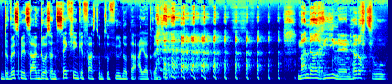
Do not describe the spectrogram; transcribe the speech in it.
Du willst mir jetzt sagen, du hast ein Säckchen gefasst, um zu fühlen, ob da Eier drin sind. Mandarinen, hör doch zu.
